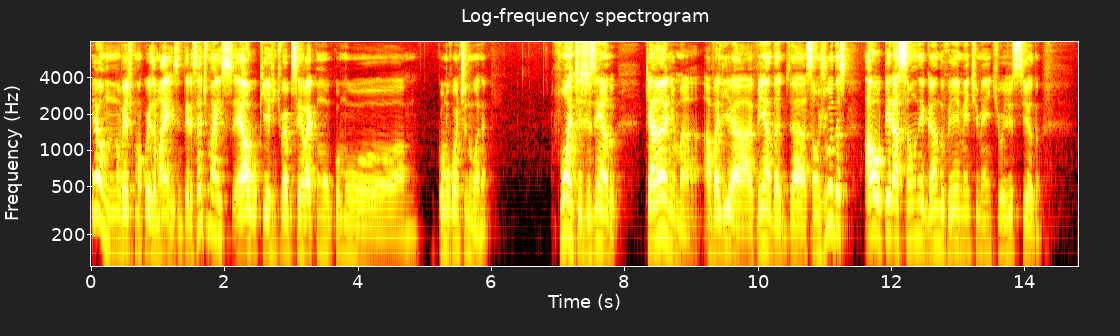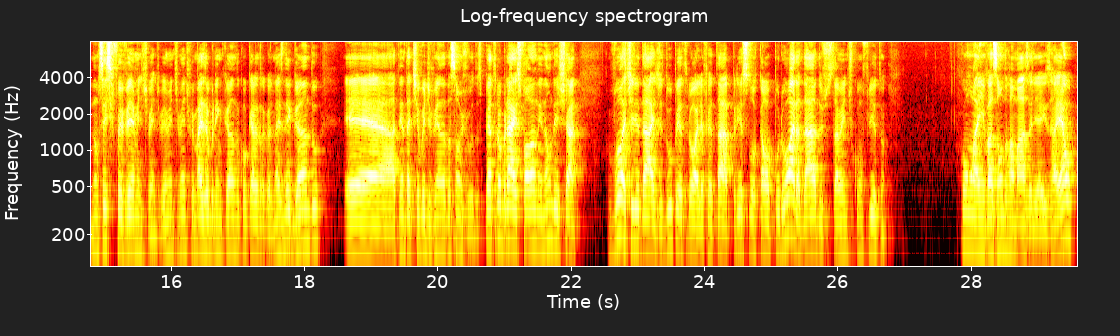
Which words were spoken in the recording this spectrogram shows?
Eu não vejo como uma coisa mais interessante, mas é algo que a gente vai observar como, como, como continua, né? Fontes dizendo que a Anima avalia a venda da São Judas, a operação negando veementemente hoje cedo. Não sei se foi veementemente, veementemente foi mais eu brincando com qualquer outra coisa, mas negando é, a tentativa de venda da São Judas. Petrobras falando em não deixar volatilidade do petróleo afetar preço local por hora, dado justamente o conflito com a invasão do Hamas ali a Israel.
